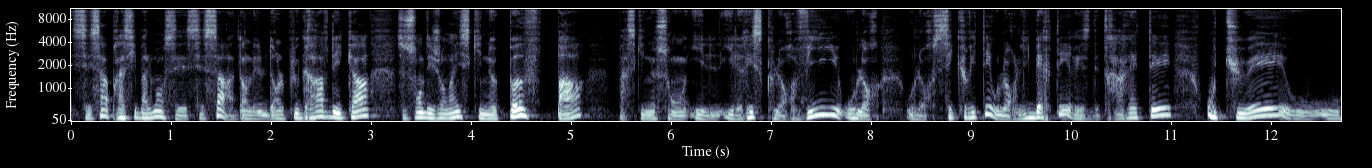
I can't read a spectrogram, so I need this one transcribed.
ça, principalement, c'est ça. Dans, dans le plus grave des cas, ce sont des journalistes qui ne peuvent pas parce qu'ils ne sont, ils, risquent leur vie ou leur, ou leur sécurité ou leur liberté, risquent d'être arrêtés ou tués ou,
